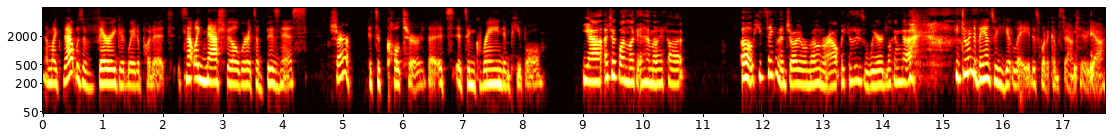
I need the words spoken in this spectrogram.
And I'm like, that was a very good way to put it. It's not like Nashville where it's a business, Sure. it's a culture that it's it's ingrained in people. Yeah, I took one look at him and I thought, oh, he's taking the Joey Ramone route because he's a weird looking guy. He joined a band so he could get laid, is what it comes down to. Yeah.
